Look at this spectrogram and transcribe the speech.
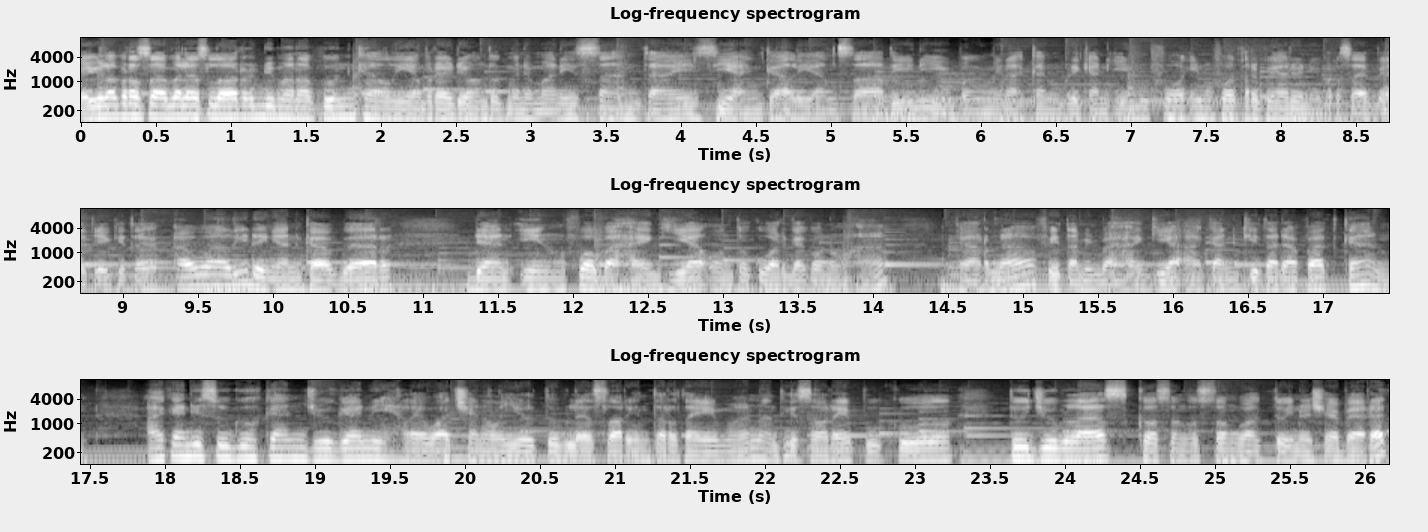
Baiklah persahabat Leslar di mana pun kalian berada untuk menemani santai siang kalian saat ini Bang Min akan memberikan info-info terbaru nih persahabat ya. Kita awali dengan kabar dan info bahagia untuk warga Konoha Karena vitamin bahagia akan kita dapatkan. Akan disuguhkan juga nih lewat channel Youtube Leslar Entertainment nanti sore pukul 17.00 waktu Indonesia Barat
